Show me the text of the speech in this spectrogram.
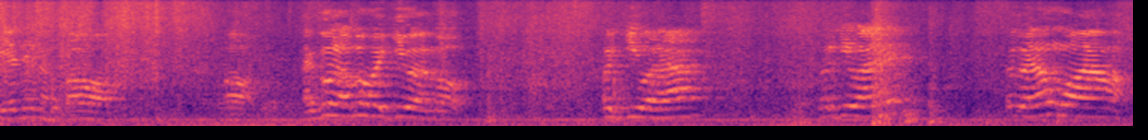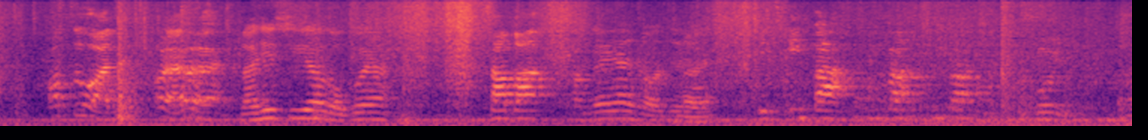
烟那两包哦。哦，大哥，有要飞机完无？飞机完啊？飞机完咧？飞机咱换啊？我煮完，我来我来。来去四啊五几啊？三百，来，一一百，一八，一八，可以。好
